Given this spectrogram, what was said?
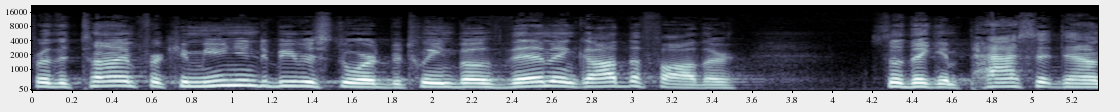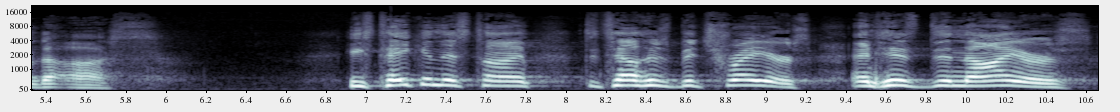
for the time for communion to be restored between both them and God the Father so they can pass it down to us. He's taken this time to tell his betrayers and his deniers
